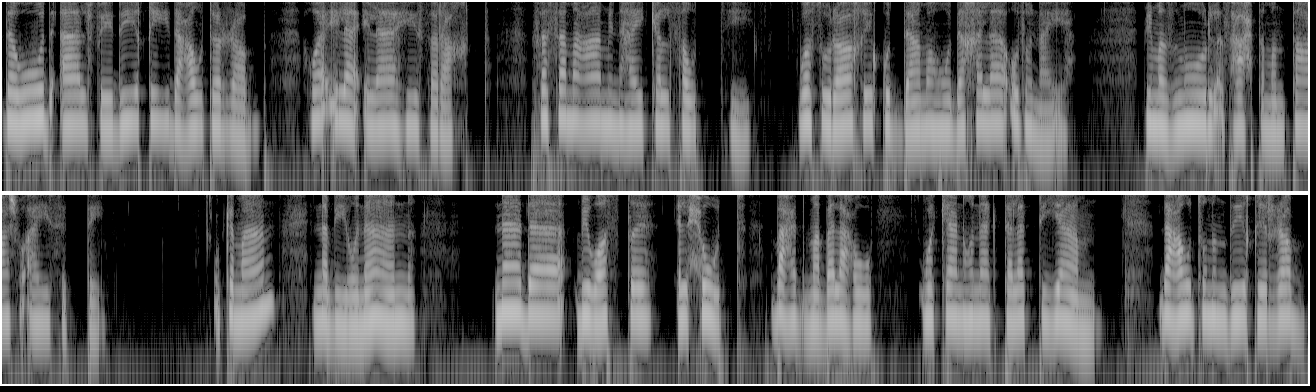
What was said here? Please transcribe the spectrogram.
داود قال في ضيقي دعوت الرب وإلى إلهي صرخت فسمع من هيكل صوتي. وصراخي قدامه دخل أذنيه بمزمور الإصحاح 18 وآية 6 وكمان النبي يونان نادى بوسط الحوت بعد ما بلعوا وكان هناك ثلاثة أيام. دعوت من ضيق الرب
